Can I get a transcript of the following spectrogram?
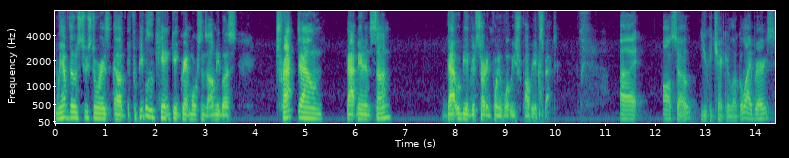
we have those two stories. Uh, for people who can't get Grant Morrison's omnibus, track down Batman and Son. That would be a good starting point of what we should probably expect. Uh, also, you could check your local libraries,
